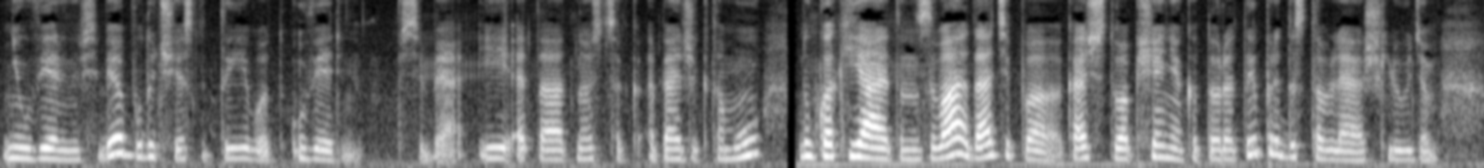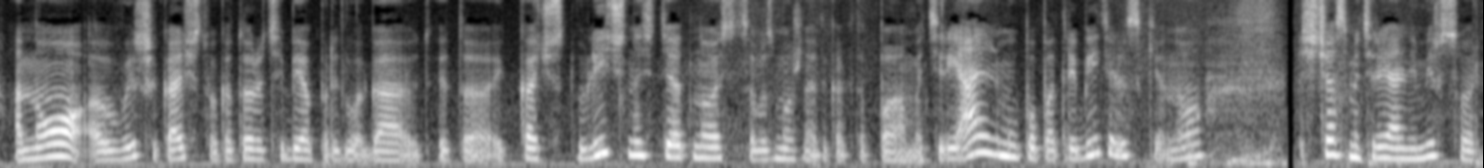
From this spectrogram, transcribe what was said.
не уверены в себе, будучи, если ты вот уверен в себе. И это относится, опять же, к тому, ну, как я это называю, да, типа, качество общения, которое ты предоставляешь людям, оно выше качества, которое тебе предлагают. Это и к качеству личности относится, возможно, это как-то по материальному, по потребительски, но сейчас материальный мир, сори.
